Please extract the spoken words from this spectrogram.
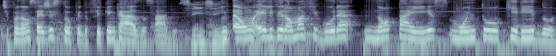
Tipo, não seja estúpido, fica em casa, sabe? Sim, sim. Então, ele virou uma figura no país muito querido.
